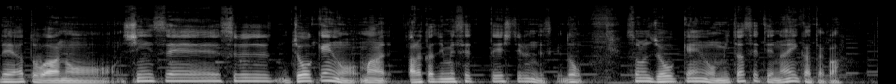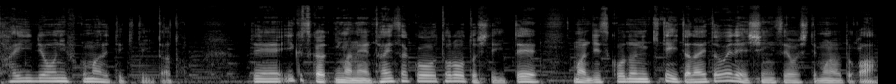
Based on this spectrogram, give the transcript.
であとはあの申請する条件を、まあ、あらかじめ設定してるんですけどその条件を満たせてない方が大量に含まれてきていたと。でいくつか今ね対策を取ろうとしていて、まあ、 Discord に来ていただいた上で申請をしてもらうとか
